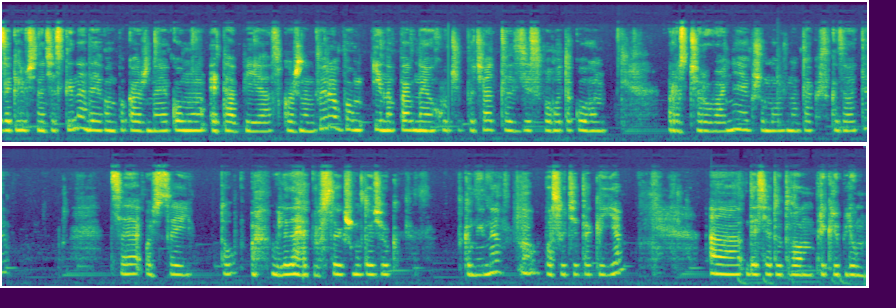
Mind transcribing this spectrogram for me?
Заключна частина, де я вам покажу, на якому етапі я з кожним виробом. І напевно я хочу почати зі свого такого розчарування, якщо можна так сказати. Це ось цей топ. Виглядає просто як шматочок тканини. Ну, по суті, так і є. А, десь я тут вам прикріплю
